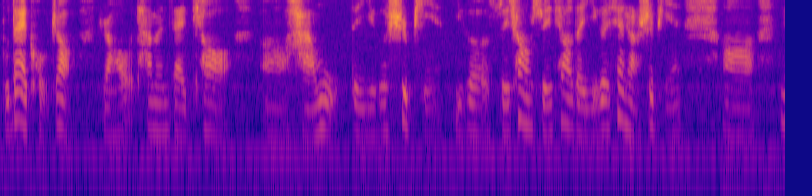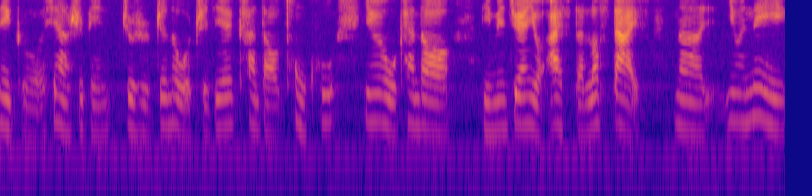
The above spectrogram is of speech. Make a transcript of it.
不戴口罩，然后他们在跳呃韩舞的一个视频，一个随唱随跳的一个现场视频，啊，那个现场视频就是真的，我直接看到痛哭，因为我看到里面居然有 IVE 的 Love Dive。那因为那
